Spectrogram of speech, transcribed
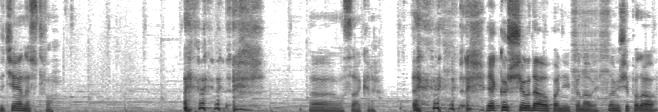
Zwycięstwo. O, masakra. Jakoś się udało, panie i panowie. To mi się podoba.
